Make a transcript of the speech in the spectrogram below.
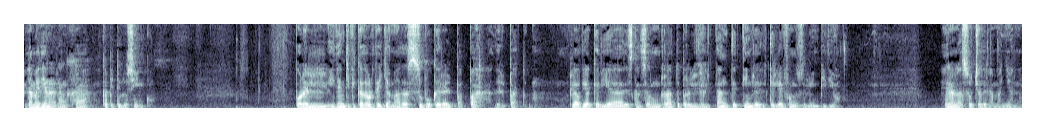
La Media Naranja, capítulo 5. Por el identificador de llamadas supo que era el papá del pato. Claudia quería descansar un rato, pero el irritante timbre del teléfono se lo impidió. Eran las ocho de la mañana.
